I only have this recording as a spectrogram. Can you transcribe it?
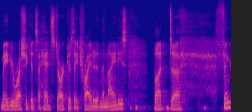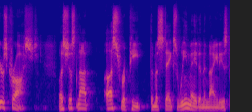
Maybe Russia gets a head start because they tried it in the 90s, but uh, fingers crossed. Let's just not us repeat the mistakes we made in the 90s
